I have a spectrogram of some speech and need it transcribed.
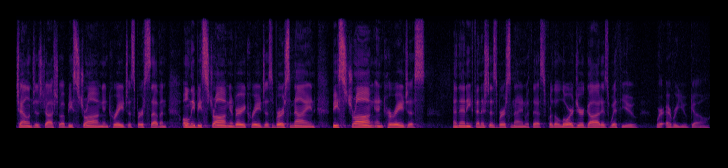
challenges Joshua be strong and courageous. Verse 7 only be strong and very courageous. Verse 9 be strong and courageous. And then he finishes verse 9 with this For the Lord your God is with you wherever you go.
